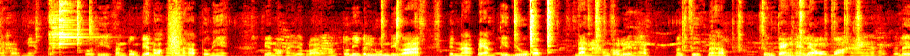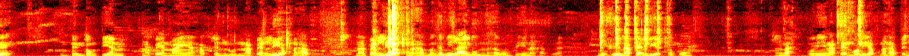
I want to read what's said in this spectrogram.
นะครับเนี่ยตัวที่ตั้งตรงเปลี่ยนออกให้นะครับ ตัวนี้เปลี่ยนออกให้เรียบร้อยแล้วครับ ตัวนี้เป็นรุ่นที่ว่าเป็นหนาแปนติดอยู่กับด้านหน้าของเขาเลยนะครับ มันสึกนะครับ ซึ่งแต่งให้แล้วบ่หายนะครับก็เลยผมเป็นต้องเปลี่ยนหน้าแปนไม้นะครับ เป็นรุ่นหน้าแปนเรียบนะครับหน้าแปนเรียบนะครับ มันก็มีหลายรุ่นนะครับบางทีนะครับนี่คือหน้าแปนเรียบครับผม นะตัวนี้หน้าแปลนบ่เรียบนะครับ เป็น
